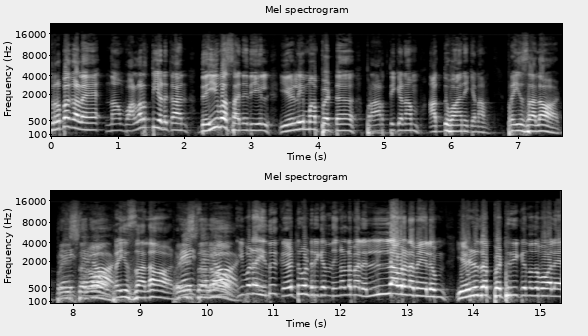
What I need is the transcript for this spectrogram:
കൃപകളെ നാം വളർത്തിയെടുക്കാൻ ദൈവസന്നിധിയിൽ എളിമപ്പെട്ട് പ്രാർത്ഥിക്കണം അധ്വാനിക്കണം. Praise the Lord. Praise the Lord. Praise the Lord. Praise the Lord. ഇവിടെ ഇത് കേട്ടുകൊണ്ടിരിക്കുന്ന നിങ്ങളുടെ മേൽ എല്ലാവരുടെ മേലും എഴുതപ്പെട്ടിരിക്കുന്നത് പോലെ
